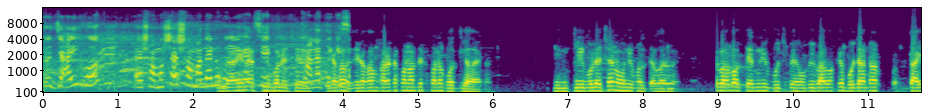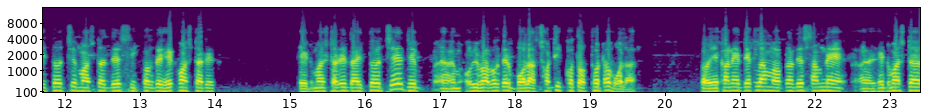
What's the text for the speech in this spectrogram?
তো যাই হোক সমস্যার সমাধান হয়ে গেছে থানা থেকে এরকম এরকম কারণে কোনোদিন কোনো বদলি হয় না। তিনি কি বলেছেন উনি বলতে পারবেন। অভিভাবক তেমনি বুঝবে। অভিভাবককে বোঝানোর দায়িত্ব হচ্ছে মাস্টারদের, শিক্ষকদের, হেডমাস্টারের। হেডমাস্টারের দায়িত্ব হচ্ছে যে অভিভাবকদের বলা, সঠিক তথ্যটা বলা। তো এখানে দেখলাম আপনাদের সামনে হেডমাস্টার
